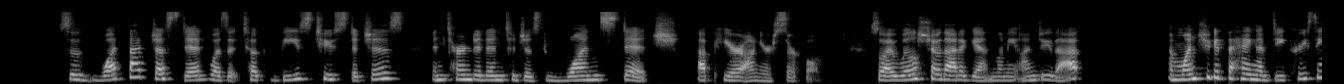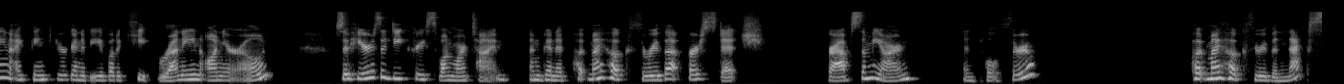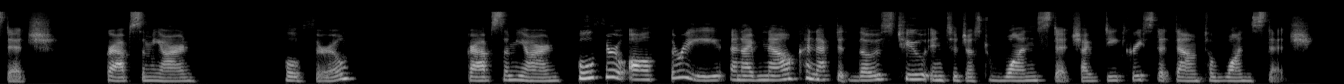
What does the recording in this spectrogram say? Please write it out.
So what that just did was it took these two stitches and turned it into just one stitch up here on your circle. So I will show that again. Let me undo that. And once you get the hang of decreasing, I think you're going to be able to keep running on your own. So here's a decrease one more time. I'm going to put my hook through that first stitch, grab some yarn and pull through. Put my hook through the next stitch, grab some yarn, pull through, grab some yarn, pull through all three, and I've now connected those two into just one stitch. I've decreased it down to one stitch.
